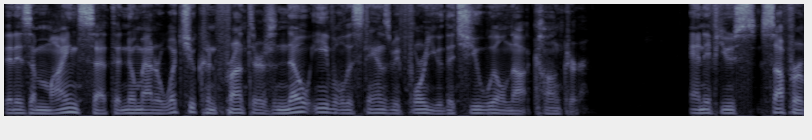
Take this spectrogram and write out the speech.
That is a mindset that no matter what you confront, there's no evil that stands before you that you will not conquer. And if you suffer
